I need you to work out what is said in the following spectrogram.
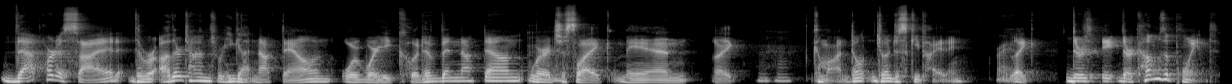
That part aside there were other times where he got knocked down or where he could have been knocked down where it's mm-hmm. just like man like come on don't don't just keep hiding. Right. like there's a, there comes a point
